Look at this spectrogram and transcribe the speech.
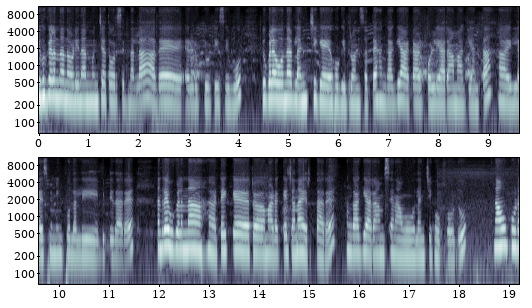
ಇವುಗಳನ್ನ ನೋಡಿ ನಾನು ಮುಂಚೆ ತೋರಿಸಿದ್ನಲ್ಲ, ಅದೇ ಎರಡು ಕ್ಯೂಟೀಸ್ ಇವು. ಇವುಗಳ ಓನರ್ ಲಂಚಿಗೆ ಹೋಗಿದ್ರು ಅನ್ಸತ್ತೆ, ಹಂಗಾಗಿ ಆಟ ಆಡ್ಕೊಳ್ಳಿ ಆರಾಮಾಗಿ ಅಂತ ಇಲ್ಲೇ ಸ್ವಿಮ್ಮಿಂಗ್ ಪೂಲಲ್ಲಿ ಬಿಟ್ಟಿದ್ದಾರೆ. ಅಂದ್ರೆ ಇವುಗಳನ್ನ ಟೇಕ್ ಕೇರ್ ಮಾಡಕ್ಕೆ ಜನ ಇರ್ತಾರೆ, ಹಂಗಾಗಿ ಆರಾಮ್ಸೆ ನಾವು ಲಂಚಿಗೆ ಹೋಗ್ಬೋದು. ನಾವು ಕೂಡ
